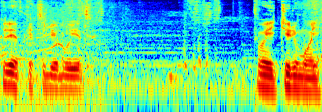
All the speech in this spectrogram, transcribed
Клетка тебе будет твоей тюрьмой.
